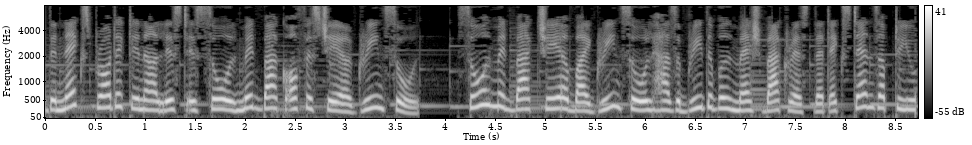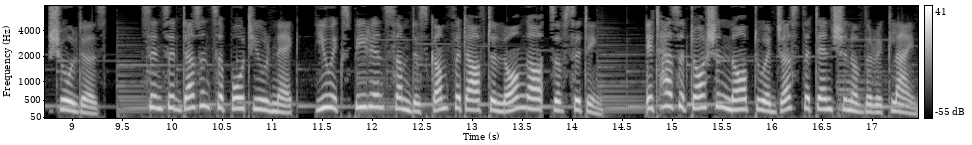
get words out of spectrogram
The next product in our list is Seoul Mid-Back Office Chair Green Soul. Seoul Mid-Back Chair by Green Soul has a breathable mesh backrest that extends up to your shoulders. Since it doesn't support your neck, you experience some discomfort after long hours of sitting. It has a torsion knob to adjust the tension of the recline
